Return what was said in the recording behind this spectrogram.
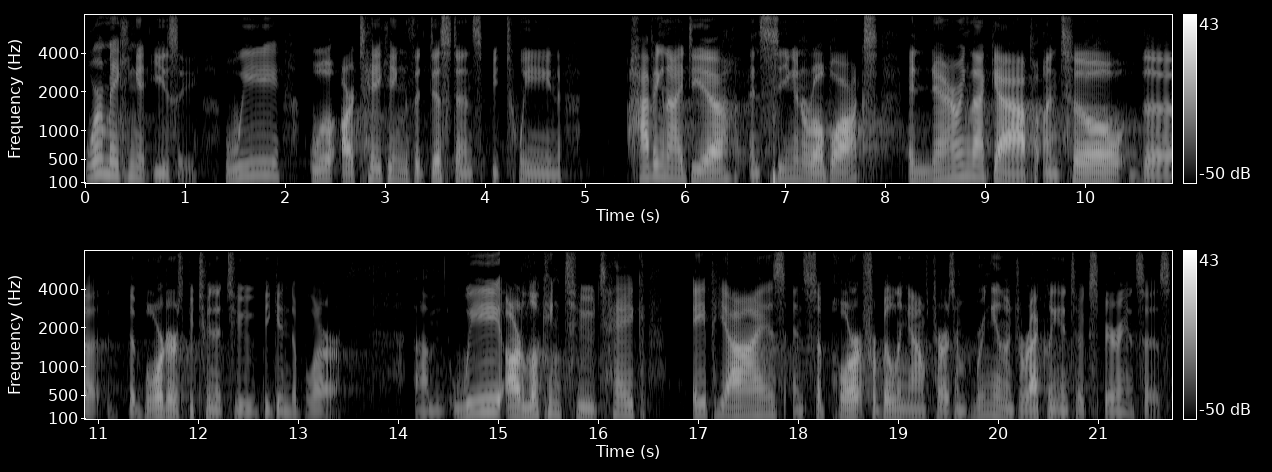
We're making it easy. We will, are taking the distance between having an idea and seeing in Roblox and narrowing that gap until the, the borders between the two begin to blur. Um, we are looking to take APIs and support for building avatars and bringing them directly into experiences.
